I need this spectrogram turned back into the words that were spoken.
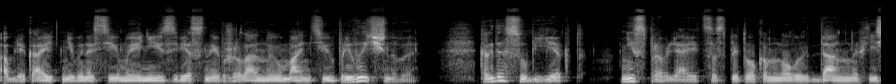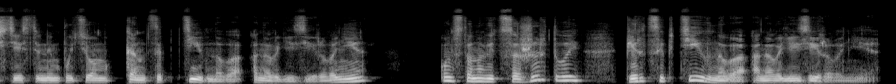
облекает невыносимое неизвестное в желанную мантию привычного. Когда субъект не справляется с притоком новых данных естественным путем концептивного аналогизирования, он становится жертвой перцептивного аналогизирования.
